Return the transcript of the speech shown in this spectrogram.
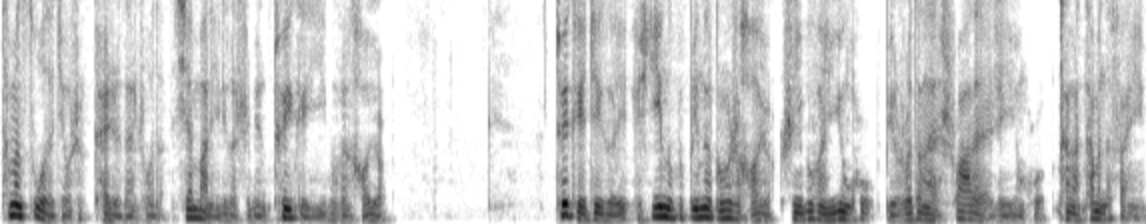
他们做的就是开始咱说的，先把你这个视频推给一部分好友，推给这个应该不应该不说是好友，是一部分用户，比如说正在刷的这些用户，看看他们的反应。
